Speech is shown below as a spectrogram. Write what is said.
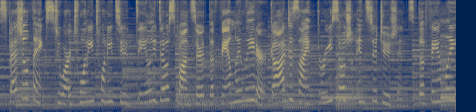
Special thanks to our 2022 Daily Dose sponsor, The Family Leader. God designed three social institutions the family,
